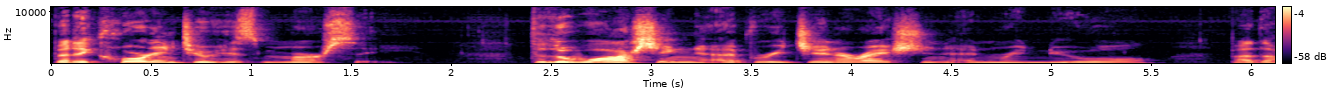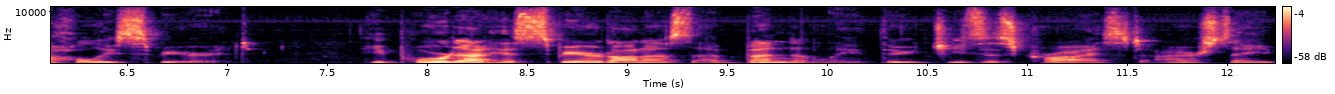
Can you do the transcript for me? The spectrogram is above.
but according to his mercy, through the washing of regeneration and renewal by the Holy Spirit he poured out His Spirit on us abundantly through Jesus Christ our Savior,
